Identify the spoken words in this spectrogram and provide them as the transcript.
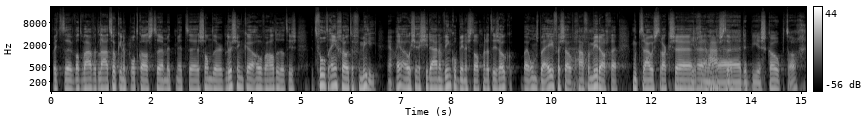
Wat, uh, wat waar we het laatst ook in een podcast uh, met, met uh, Sander Lussink over hadden, dat is, het voelt één grote familie. Ja. Als, je, als je daar een winkel binnenstapt, maar dat is ook bij ons bij Eva zo. We gaan vanmiddag, ik moet trouwens straks haasten. De, de bioscoop, toch?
